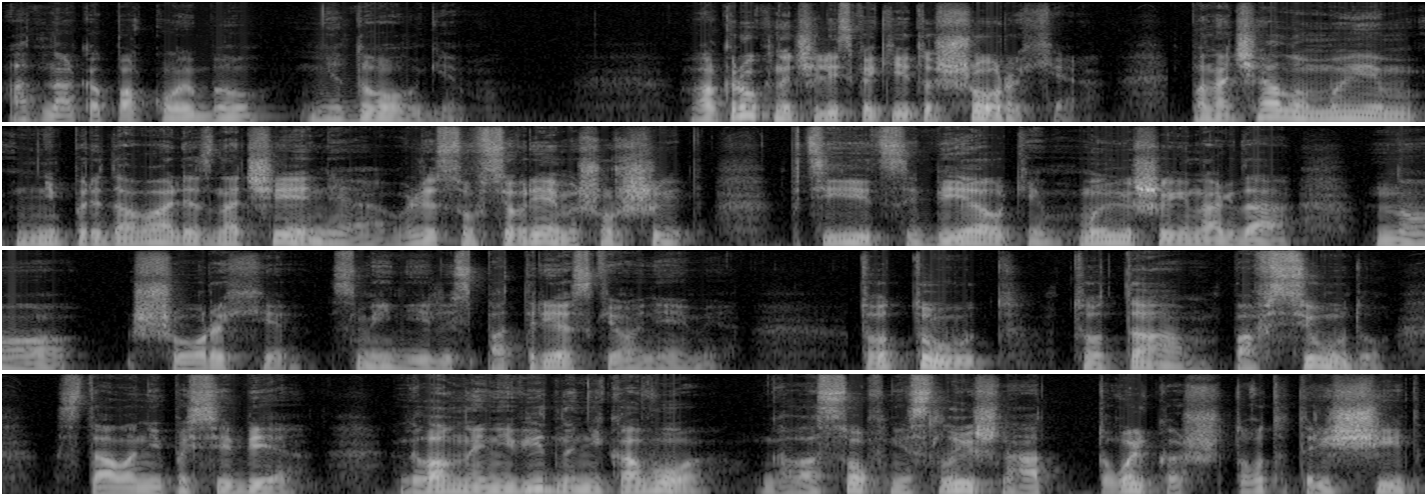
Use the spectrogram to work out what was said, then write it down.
Однако покой был недолгим. Вокруг начались какие-то шорохи. Поначалу мы им не придавали значения, в лесу все время шуршит. Птицы, белки, мыши иногда, но шорохи сменились потрескиваниями. То тут, то там, повсюду. Стало не по себе. Главное, не видно никого, голосов не слышно, а только что-то трещит,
